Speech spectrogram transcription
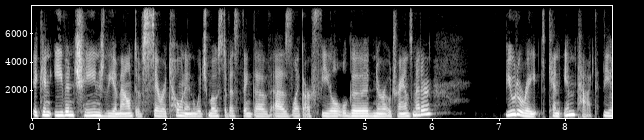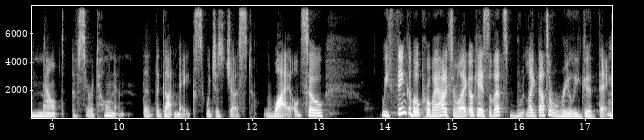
It can even change the amount of serotonin, which most of us think of as like our feel good neurotransmitter. Butyrate can impact the amount of serotonin that the gut makes, which is just wild. So, we think about probiotics and we're like, okay, so that's like that's a really good thing.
